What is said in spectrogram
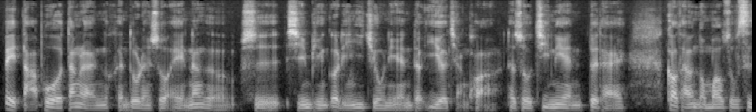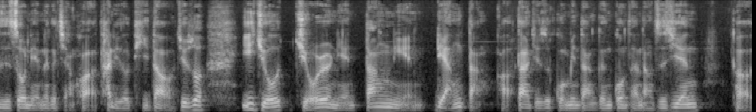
被打破，当然很多人说，哎，那个是习近平二零一九年的一二讲话，那时候纪念对台告台湾同胞书四十周年那个讲话，他里头提到，就是说一九九二年当年两党啊，当然就是国民党跟共产党之间啊，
